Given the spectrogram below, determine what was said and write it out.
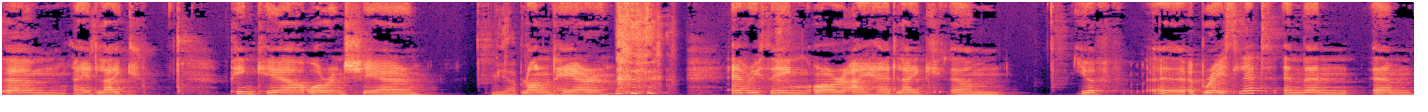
um, I had like pink hair, orange hair, Yep. blonde hair, everything. Or I had like um, you have a, a bracelet, and then um,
